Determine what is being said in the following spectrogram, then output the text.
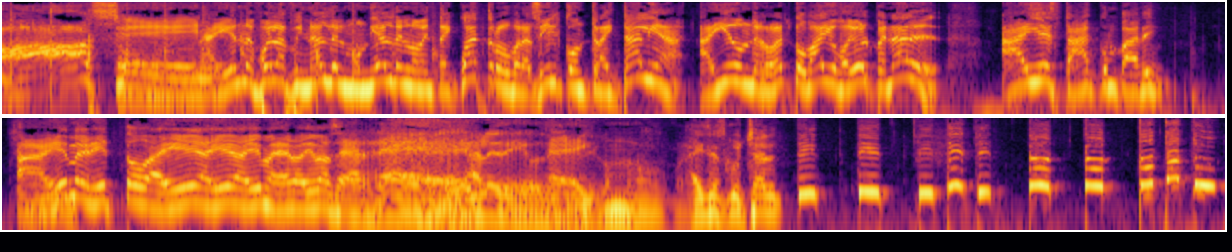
¡Ah! su- Eh, ahí donde fue la final del Mundial del 94, Brasil contra Italia. Ahí donde Roberto Bayo falló el penal. Ahí está, compadre. Ahí merito, ahí, ahí, ahí mero, ahí va a ser. Ey, ya le digo. sí. ¿Cómo no? Ahí se escucha el tu, tu, tu, tu, tu.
